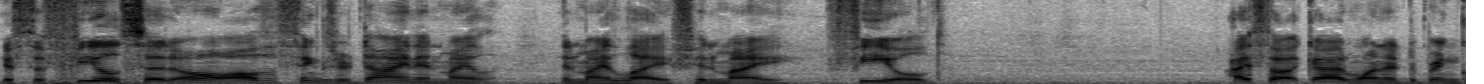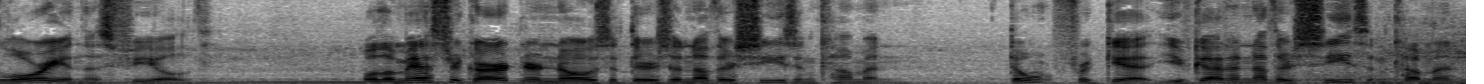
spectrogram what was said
if the field said, "Oh, all the things are dying in my in my life, in my field." I thought God wanted to bring glory in this field. Well, the master gardener knows that there's another season coming. Don't forget, you've got another season coming.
